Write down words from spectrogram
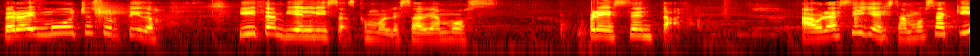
Pero hay mucho surtido y también lisas, como les habíamos presentado. Ahora sí, ya estamos aquí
